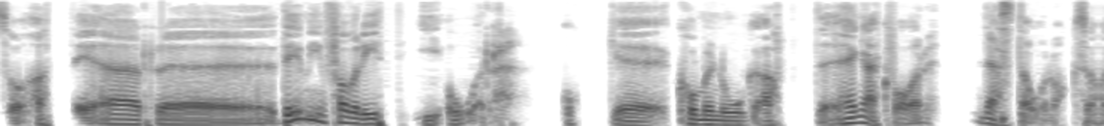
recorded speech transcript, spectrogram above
Så att det är, eh, det är min favorit i år och eh, kommer nog att eh, hänga kvar nästa år också.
